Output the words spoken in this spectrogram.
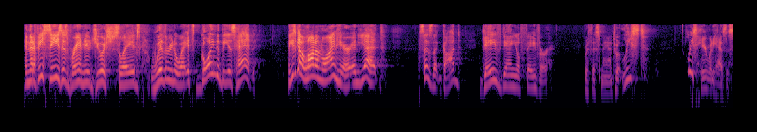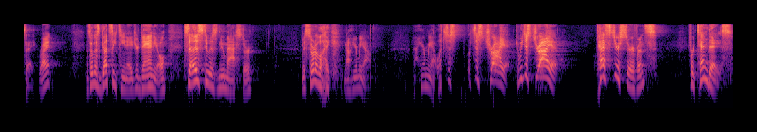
And that if he sees his brand new Jewish slaves withering away, it's going to be his head. He's got a lot on the line here, and yet says that God gave Daniel favor with this man to at least, at least hear what he has to say, right? And so this gutsy teenager, Daniel, says to his new master, it's sort of like, now hear me out. Now hear me out. Let's just let's just try it. Can we just try it? Test your servants for 10 days.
